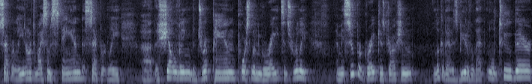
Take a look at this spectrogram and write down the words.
separately. You don't have to buy some stand separately. Uh, the shelving, the drip pan, porcelain grates. It's really, I mean, super great construction. Look at that, it's beautiful. That little tube there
